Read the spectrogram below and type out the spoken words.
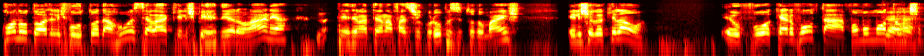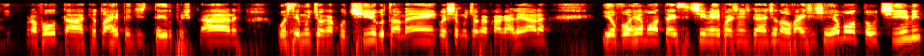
quando o Dodlers voltou da Rússia lá, que eles perderam lá, né, perderam até na fase de grupos e tudo mais, ele chegou aqui, Quelão, eu vou, quero voltar. Vamos montar é. um time para voltar. Que eu tô arrependido de ter ido pros caras. Gostei muito de jogar contigo também. Gostei muito de jogar com a galera. E eu vou remontar esse time aí pra gente ganhar de novo. Aí a gente remontou o time.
